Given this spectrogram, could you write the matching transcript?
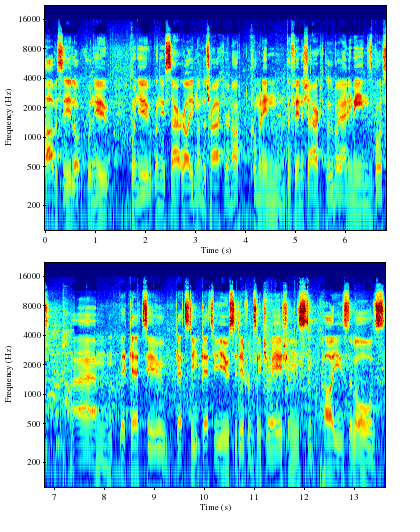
obviously, look when you when you when you start riding on the track, you're not coming in the finished article by any means, but um, it gets you gets the, gets you used to different situations, the highs, the lows.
